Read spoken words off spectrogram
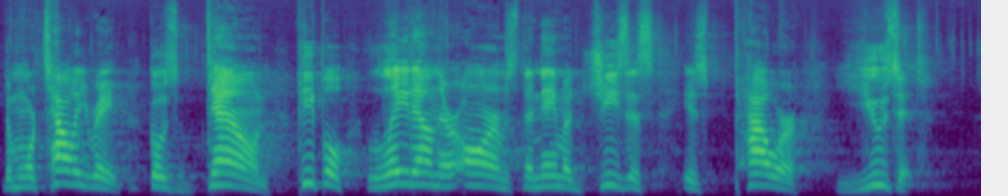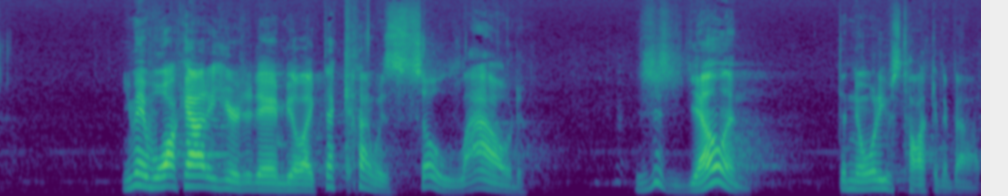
The mortality rate goes down. People lay down their arms. The name of Jesus is power. Use it. You may walk out of here today and be like, that guy was so loud. He's just yelling. Didn't know what he was talking about.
